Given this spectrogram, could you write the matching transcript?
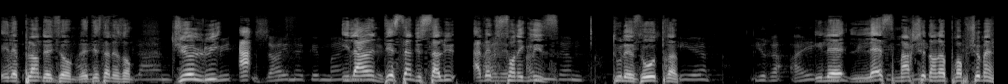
et les plans des hommes, les destins des hommes? Dieu lui a, il a un dessein du salut avec son Église. Tous les autres, il les laisse marcher dans leur propre chemin.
